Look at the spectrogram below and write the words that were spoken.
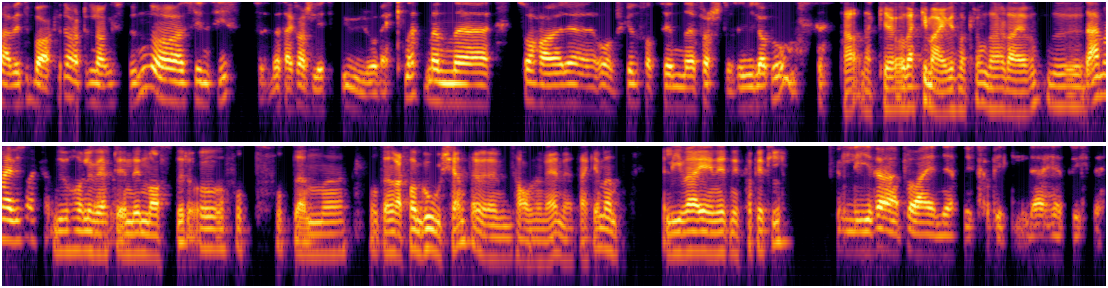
nå er vi tilbake. Det har vært en lang stund. Og siden sist Dette er kanskje litt urovekkende, men eh, så har eh, Overskudd fått sin eh, første siviløkonom. Ja, det ikke, og det er ikke meg vi snakker om, det er deg, Even. Du, Det er meg vi snakker om. du har levert inn din master og fått, fått, den, fått den i hvert fall godkjent. Detaljene mer vet jeg ikke, men livet er inne i et nytt kapittel. Livet er på vei inn i et nytt kapittel. Det er helt riktig.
